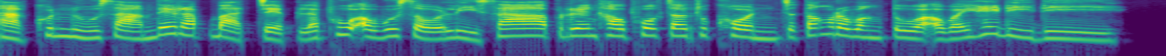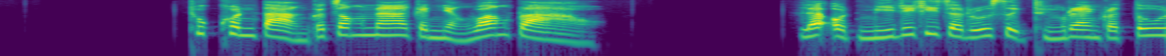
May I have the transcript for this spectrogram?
หากคุณหนูสามได้รับบาดเจ็บและผู้อาวุโสหลี่ทราบเรื่องเขาพวกเจ้าทุกคนจะต้องระวังตัวเอาไว้ให้ดีๆ ทุกคนต่างก็จ้องหน้ากันอย่างว่างเปล่า และอดมิได้ที่จะรู้สึกถึงแรงกระตุ้น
